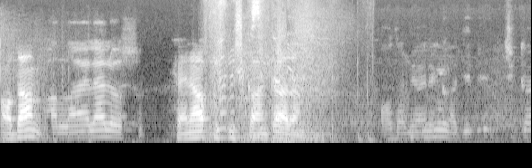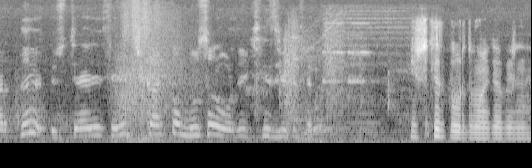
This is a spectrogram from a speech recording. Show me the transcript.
Adam Allah helal olsun. fena pusmuş kanka adam. Adam yani Kadir'i çıkarttı. Üstüne de seni çıkarttı. Ondan sonra vurdu ikiniz birden. 140 vurdum aga birine.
